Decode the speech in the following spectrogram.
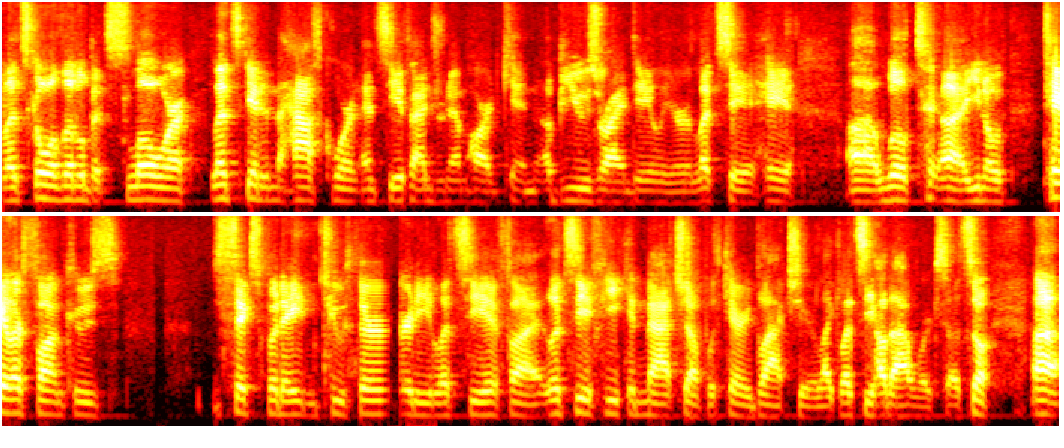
let's go a little bit slower. Let's get in the half court and see if Andrew Nembhard can abuse Ryan Daly, or let's say, hey, uh, will t- uh, you know Taylor Funk, who's six foot eight and two thirty. Let's see if uh, let's see if he can match up with Kerry Blackshear. Like let's see how that works out. So uh,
